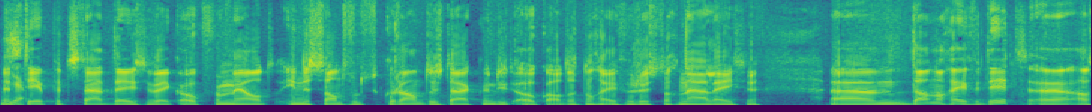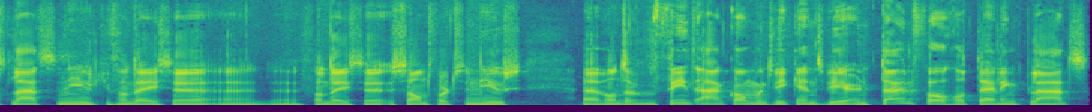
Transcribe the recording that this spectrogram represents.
Een Ja. tip, het staat deze week ook vermeld in de Zandvoortse Courant. Dus daar kunt u het ook altijd nog even rustig nalezen. Ehm, dan nog even dit eh, als laatste nieuwtje van deze, eh, de, van deze Zandvoortse nieuws. Want er vindt aankomend weekend weer een tuinvogeltelling plaats.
